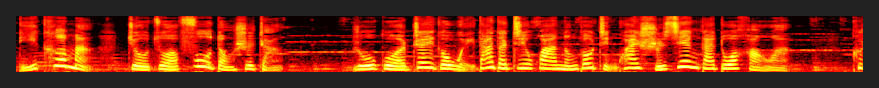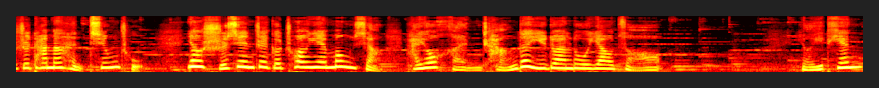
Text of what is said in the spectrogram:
迪克嘛就做副董事长。如果这个伟大的计划能够尽快实现，该多好啊！可是他们很清楚，要实现这个创业梦想，还有很长的一段路要走。有一天，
